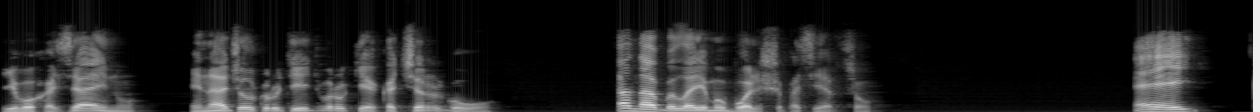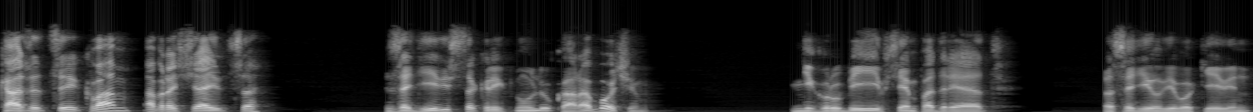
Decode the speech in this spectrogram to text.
его хозяину и начал крутить в руке кочергу. Она была ему больше по сердцу. «Эй, кажется, к вам обращаются!» Задиристо крикнул Люка рабочим. «Не груби всем подряд!» — осадил его Кевин.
